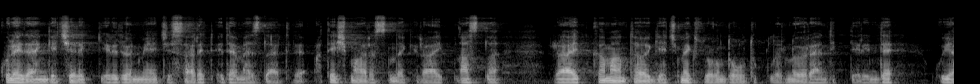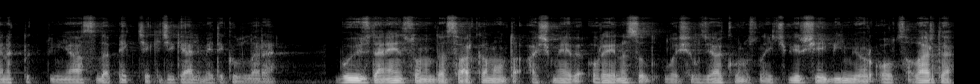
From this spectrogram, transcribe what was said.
Kuleden geçerek geri dönmeye cesaret edemezlerdi ve ateş mağarasındaki rahip Nas'la rahip Kamanta'ğı geçmek zorunda olduklarını öğrendiklerinde uyanıklık dünyası da pek çekici gelmedi Gull'lara. Bu yüzden en sonunda Sarkamont'a aşmaya ve oraya nasıl ulaşılacağı konusunda hiçbir şey bilmiyor olsalar da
